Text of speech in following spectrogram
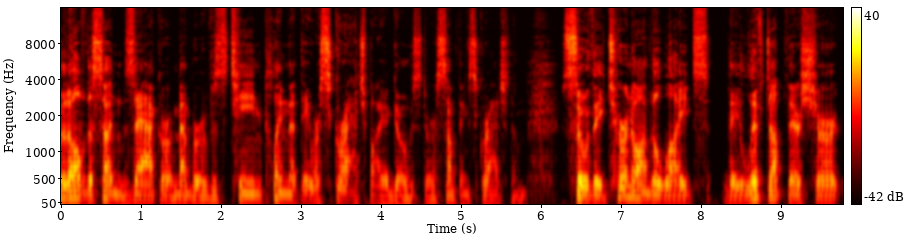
But all of a sudden, Zak or a member of his team claim that they were scratched by a ghost or something scratched them. So they turn on the lights, they lift up their shirt,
